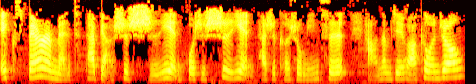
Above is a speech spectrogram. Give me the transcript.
experiment 它表示实验或是试验，它是可数名词。好，那么接下来课文中。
